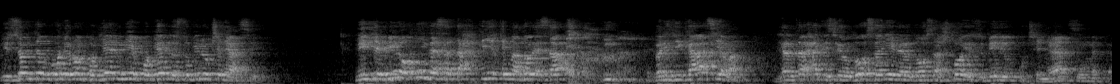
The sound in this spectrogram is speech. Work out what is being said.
Nisu oni tebi govorili, on povjeri, nije povjeri, da su bili učenjaci. Niti je bilo knjiga sa tahqiqima dole sa verifikacijama. Jel da hadis vjerodostan, nije vjerodostan, što je su bili učenjaci umeta.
